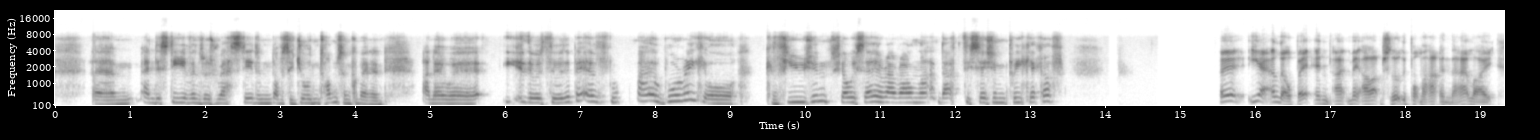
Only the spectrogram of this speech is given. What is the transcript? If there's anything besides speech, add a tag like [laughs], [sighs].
Um, Enda Stevens was rested, and obviously Jordan Thompson come in. And I know uh, there was there was a bit of uh, worry or confusion, shall we say, around that, that decision pre kickoff? Uh, yeah, a little bit, and I, mate, I'll absolutely put my hat in there. Like,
